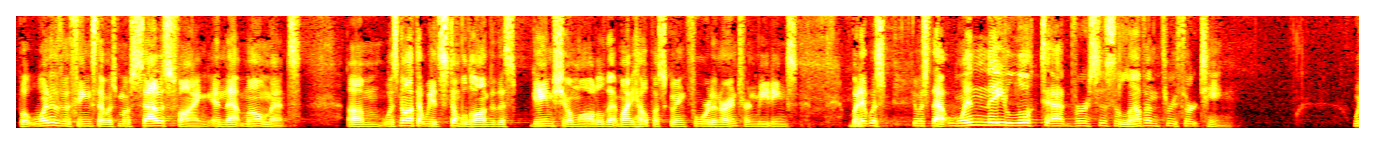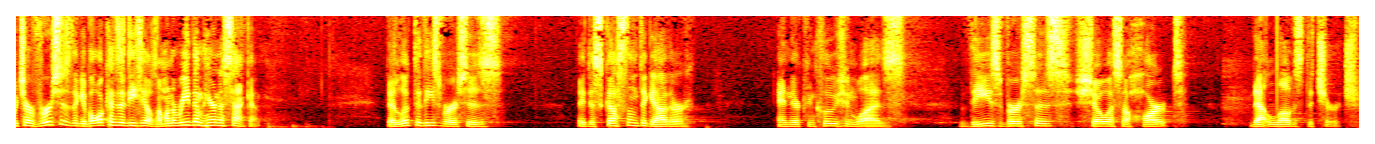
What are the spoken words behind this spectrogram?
But one of the things that was most satisfying in that moment um, was not that we had stumbled onto this game show model that might help us going forward in our intern meetings, but it was, it was that when they looked at verses 11 through 13, which are verses that give all kinds of details, I'm going to read them here in a second. They looked at these verses, they discussed them together, and their conclusion was these verses show us a heart that loves the church,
